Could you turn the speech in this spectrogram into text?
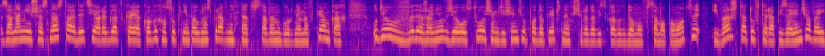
Za nami 16. edycja regat kajakowych osób niepełnosprawnych nad Stawem Górnym w Pionkach. Udział w wydarzeniu wzięło 180 podopiecznych środowiskowych domów samopomocy i warsztatów terapii zajęciowej,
